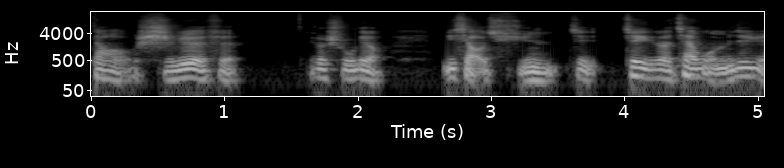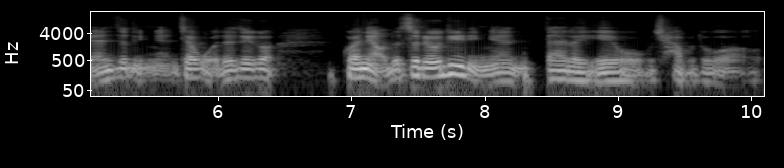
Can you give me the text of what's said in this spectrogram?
到十月份，这个树六一小群，这这个在我们这园子里面，在我的这个观鸟的自留地里面待了也有差不多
